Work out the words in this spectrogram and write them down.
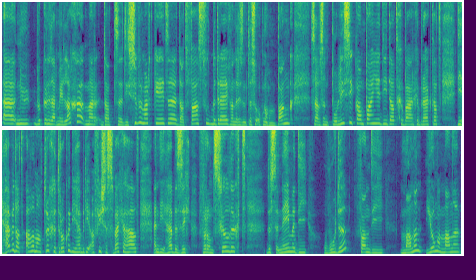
Uh, nu, we kunnen daarmee lachen, maar dat uh, die supermarktketen, dat fastfoodbedrijf, en er is intussen ook nog een bank, zelfs een politiecampagne die dat gebaar gebruikt had, die hebben dat allemaal teruggetrokken, die hebben die affiches weggehaald en die hebben zich verontschuldigd. Dus ze nemen die woede van die mannen, jonge mannen,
